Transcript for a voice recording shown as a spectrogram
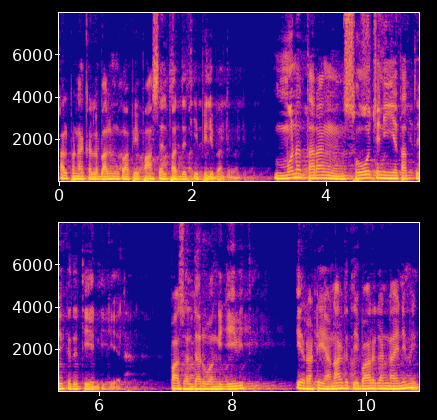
කල්පන කරල බලමුක අපේ පාසැල් පද්ධතිය පිළිබඳව. මොන තරං සෝචනීය තත්ත්වයකද තියෙන්නේ කියලා. පාසැල් දරුවන්ගේ ජීවිත ඒ රටේ අනාගතය භාරගන්න අයනෙමේ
